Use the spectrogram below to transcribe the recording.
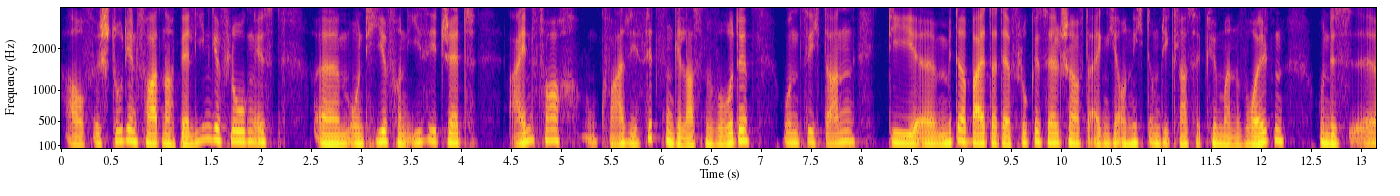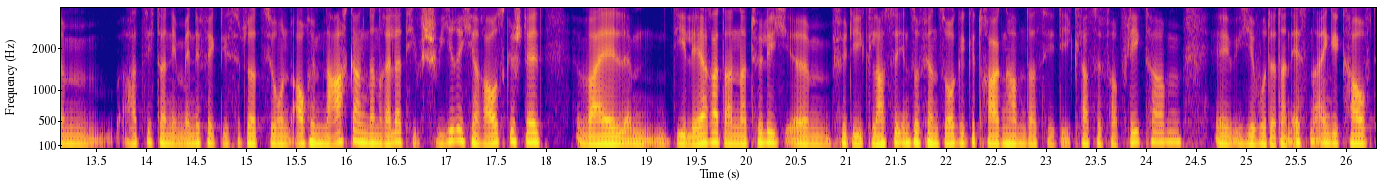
auf Studienfahrt nach Berlin geflogen ist ähm, und hier von EasyJet einfach quasi sitzen gelassen wurde und sich dann die äh, Mitarbeiter der Fluggesellschaft eigentlich auch nicht um die Klasse kümmern wollten. Und es ähm, hat sich dann im Endeffekt die Situation auch im Nachgang dann relativ schwierig herausgestellt, weil ähm, die Lehrer dann natürlich ähm, für die Klasse insofern Sorge getragen haben, dass sie die Klasse verpflegt haben. Äh, hier wurde dann Essen eingekauft.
